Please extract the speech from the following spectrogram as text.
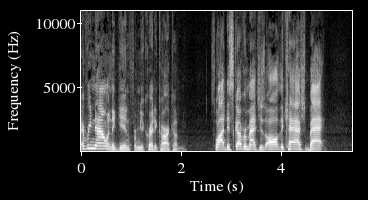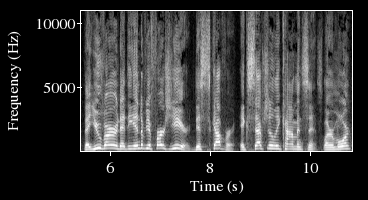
every now and again from your credit card company. That's why Discover matches all the cash back that you've earned at the end of your first year. Discover exceptionally common sense. Learn more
